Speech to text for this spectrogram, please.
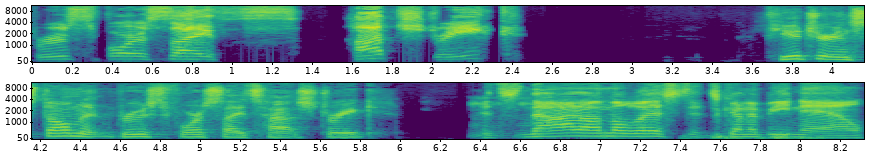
Bruce Forsyth's Hot Streak. Future installment Bruce Forsyth's Hot Streak. It's not on the list. It's going to be now.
